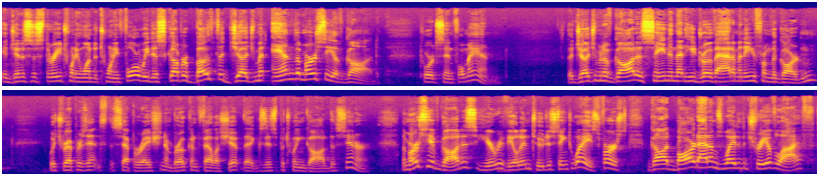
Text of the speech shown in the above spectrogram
in Genesis 3 21 to 24, we discover both the judgment and the mercy of God towards sinful man. The judgment of God is seen in that He drove Adam and Eve from the garden, which represents the separation and broken fellowship that exists between God and the sinner. The mercy of God is here revealed in two distinct ways. First, God barred Adam's way to the tree of life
